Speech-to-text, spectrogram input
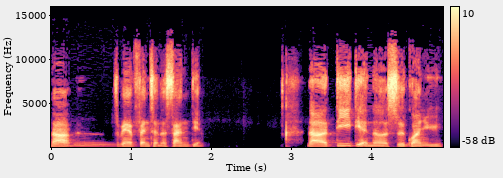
那这边分成了三点。那第一点呢是关于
